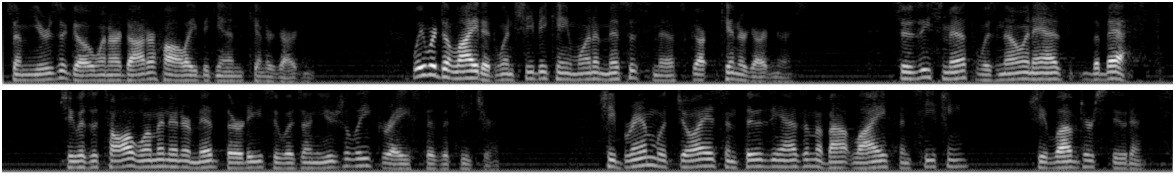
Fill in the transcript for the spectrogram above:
some years ago when our daughter Holly began kindergarten. We were delighted when she became one of Mrs. Smith's kindergartners. Susie Smith was known as the best. She was a tall woman in her mid thirties who was unusually graced as a teacher. She brimmed with joyous enthusiasm about life and teaching. She loved her students.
